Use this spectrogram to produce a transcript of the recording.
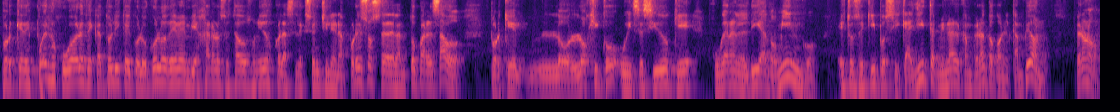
Porque después los jugadores de Católica y Colo Colo deben viajar a los Estados Unidos con la selección chilena. Por eso se adelantó para el sábado, porque lo lógico hubiese sido que jugaran el día domingo estos equipos y que allí terminara el campeonato con el campeón. Pero no,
